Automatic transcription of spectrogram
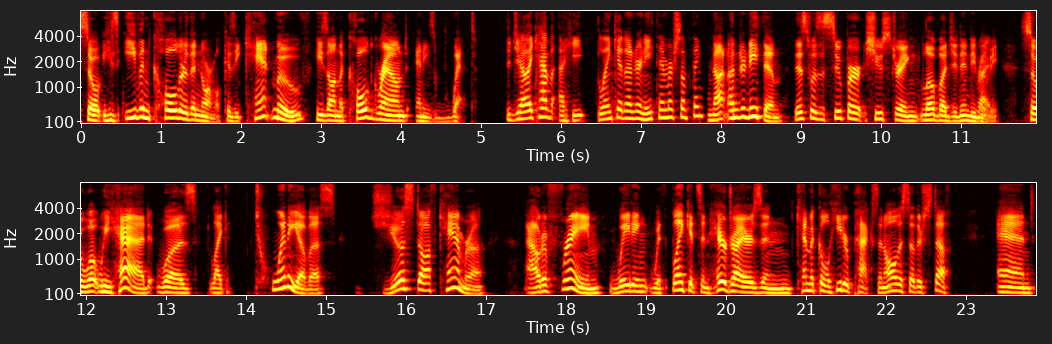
So he's even colder than normal because he can't move. He's on the cold ground and he's wet. Did you like have a heat blanket underneath him or something? Not underneath him. This was a super shoestring, low budget indie Right. movie. So what we had was like 20 of us just off camera, out of frame, waiting with blankets and hair dryers and chemical heater packs and all this other stuff. And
